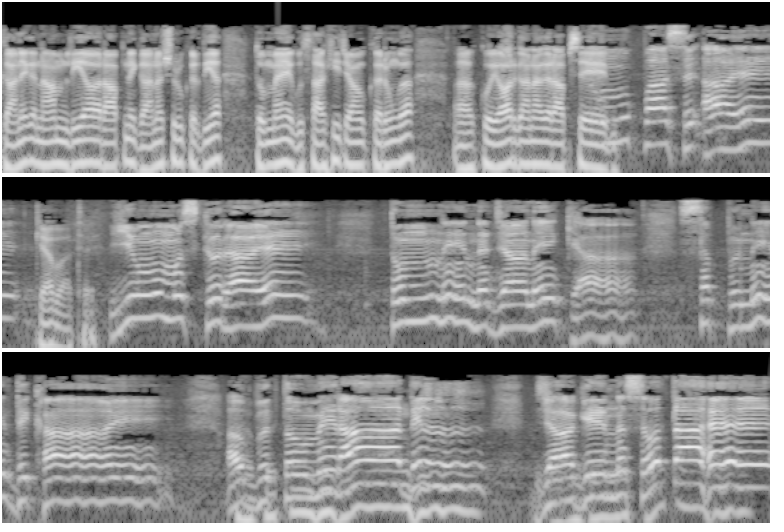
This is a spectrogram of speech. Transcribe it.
गाने का नाम लिया और आपने गाना शुरू कर दिया तो मैं गुस्ताखी चाहूँ करूँगा। अ, कोई और गाना अगर आपसे पास आए क्या बात है? यूँ मुस्कुराए तुमने न जाने क्या सपने दिखाए। अब तो मेरा दिल जागे न सोता है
